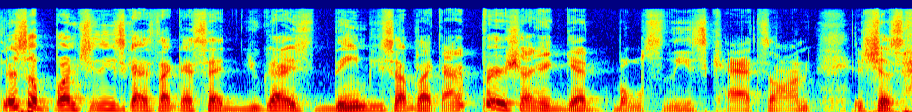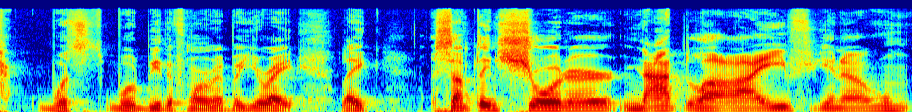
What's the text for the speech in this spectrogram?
there's a bunch of these guys. Like I said, you guys name these up. Like I'm pretty sure I could get most of these cats on. It's just what's what would be the format. But you're right. Like something shorter, not live. You know,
